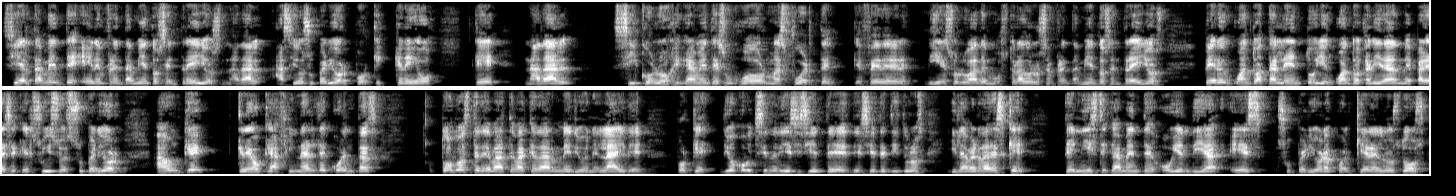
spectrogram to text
Ciertamente en enfrentamientos entre ellos Nadal ha sido superior porque creo que Nadal psicológicamente es un jugador más fuerte que Federer y eso lo ha demostrado en los enfrentamientos entre ellos, pero en cuanto a talento y en cuanto a calidad me parece que el suizo es superior, aunque creo que a final de cuentas todo este debate va a quedar medio en el aire porque Djokovic tiene 17, 17 títulos y la verdad es que tenísticamente hoy en día es superior a cualquiera de los dos.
